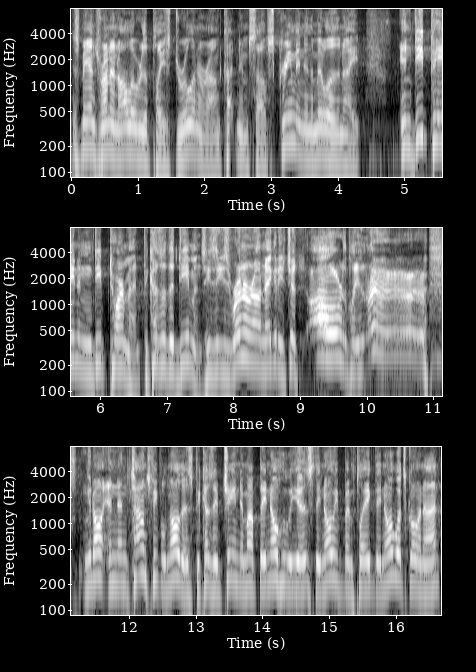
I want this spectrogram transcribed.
This man's running all over the place, drooling around, cutting himself, screaming in the middle of the night in deep pain and in deep torment because of the demons. He's, he's running around naked. He's just all over the place. You know, and then townspeople know this because they've chained him up. They know who he is. They know he's been plagued. They know what's going on.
